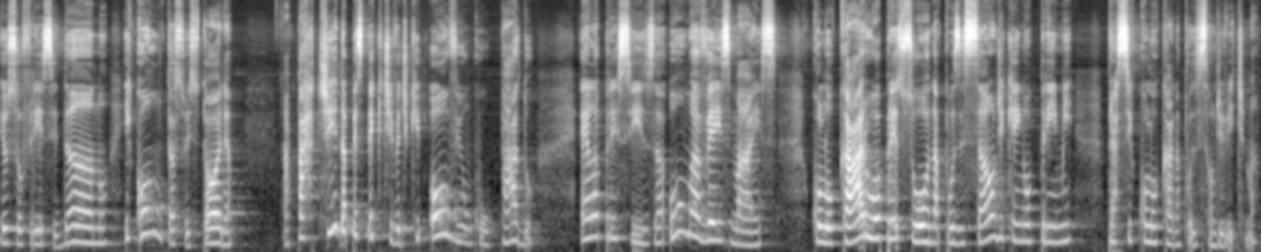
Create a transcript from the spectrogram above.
eu sofri esse dano e conta a sua história. A partir da perspectiva de que houve um culpado, ela precisa, uma vez mais, colocar o opressor na posição de quem oprime para se colocar na posição de vítima.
